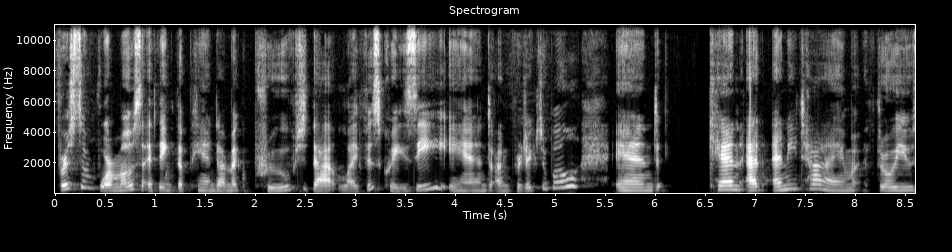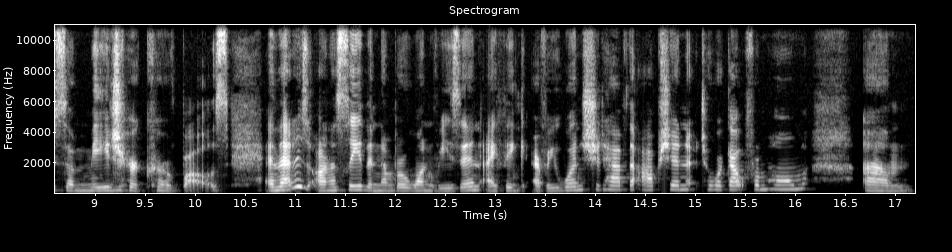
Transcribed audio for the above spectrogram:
First and foremost, I think the pandemic proved that life is crazy and unpredictable and can at any time throw you some major curveballs. And that is honestly the number one reason I think everyone should have the option to work out from home. Um,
